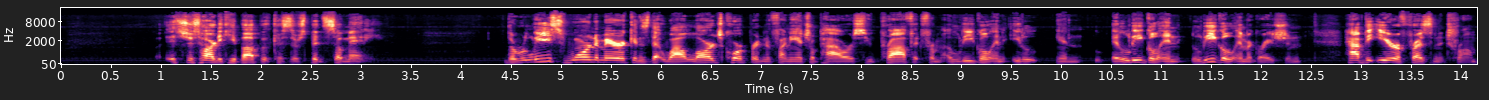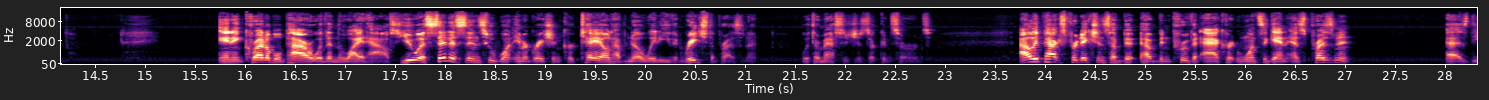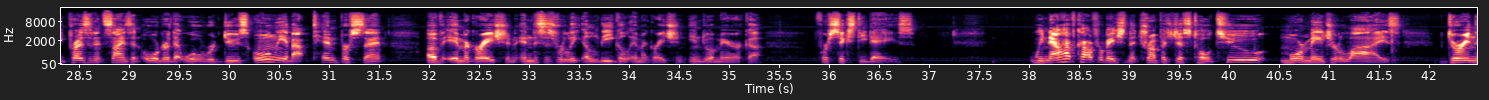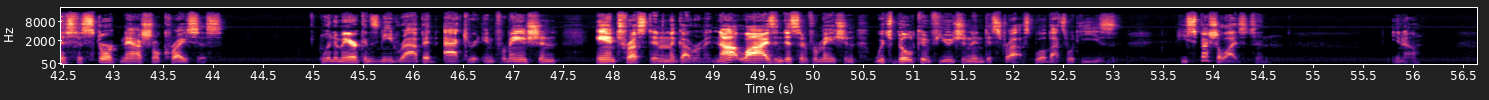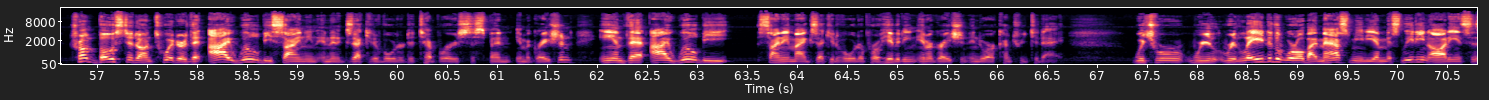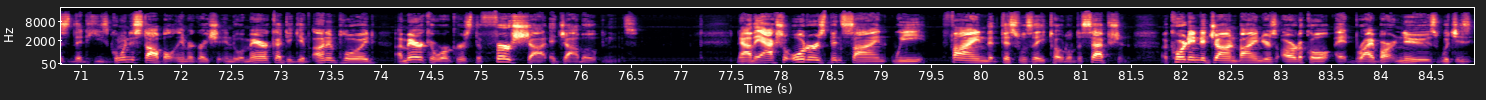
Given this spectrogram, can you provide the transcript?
It's just hard to keep up with because there's been so many. The release warned Americans that while large corporate and financial powers who profit from illegal and, Ill- in, illegal and legal immigration have the ear of President Trump and incredible power within the White House, U.S. citizens who want immigration curtailed have no way to even reach the president with their messages or concerns. ALIPAC's predictions have been, have been proven accurate once again as president as the president signs an order that will reduce only about 10% of immigration, and this is really illegal immigration, into America for 60 days. We now have confirmation that Trump has just told two more major lies during this historic national crisis when Americans need rapid, accurate information and trust in the government, not lies and disinformation which build confusion and distrust. Well, that's what he's he specializes in. You know. Trump boasted on Twitter that I will be signing an executive order to temporarily suspend immigration and that I will be signing my executive order prohibiting immigration into our country today, which were re- relayed to the world by mass media, misleading audiences that he's going to stop all immigration into America to give unemployed American workers the first shot at job openings. Now, the actual order has been signed. We find that this was a total deception. According to John Binder's article at Breitbart News, which is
